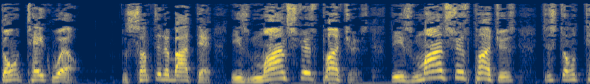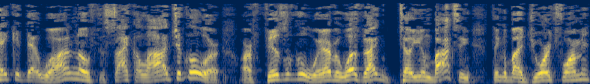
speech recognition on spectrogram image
don't take well. There's something about that. These monstrous punchers, these monstrous punchers just don't take it that well. I don't know if it's psychological or, or physical, whatever it was, but I can tell you in boxing, think about George Foreman,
